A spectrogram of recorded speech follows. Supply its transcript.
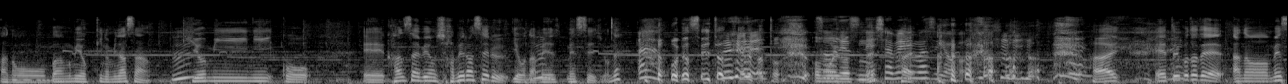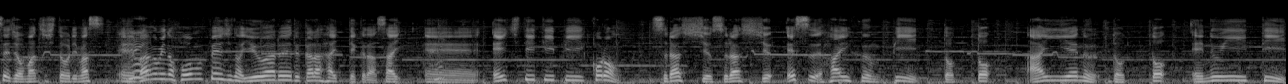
あの番組お聞きの皆さん、うん。清美にこう。えー、関西弁を喋らせるようなメ,、ッセージをねあ。お寄せいただければと思そういますね。ですね喋りますよ。はい、はい。えーということであのメッセージをお待ちしております、えーはい。番組のホームページの URL から入ってください、えー http コロンスラッシュスラッシュ s ハイフン p ドット in ドット net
